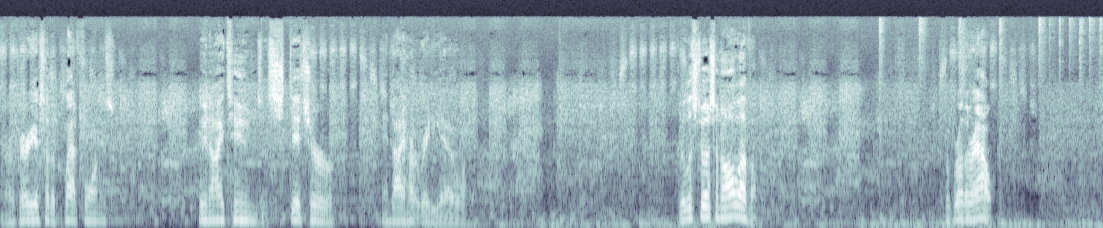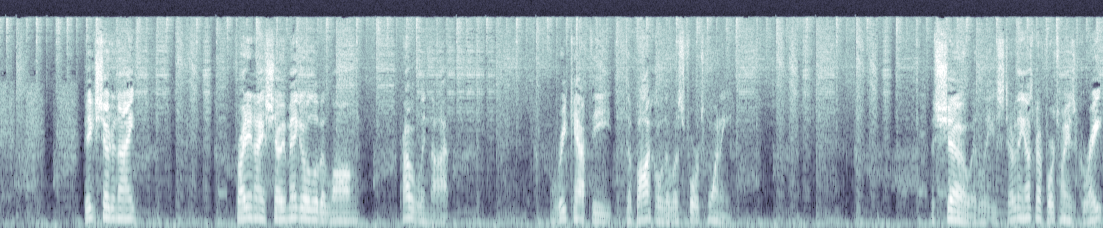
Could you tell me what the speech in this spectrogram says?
and our various other platforms including iTunes, Stitcher, and iHeartRadio. Go listen to us on all of them. For Brother Out. Big show tonight. Friday night show. We may go a little bit long. Probably not. We'll recap the debacle that was 420. The show, at least. Everything else about 420 is great.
